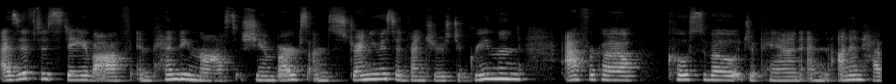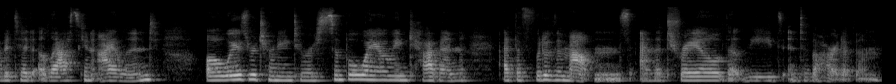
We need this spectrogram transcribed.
As if to stave off impending loss, she embarks on strenuous adventures to Greenland, Africa, Kosovo, Japan, and an uninhabited Alaskan island, always returning to her simple Wyoming cabin at the foot of the mountains and the trail that leads into the heart of them.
